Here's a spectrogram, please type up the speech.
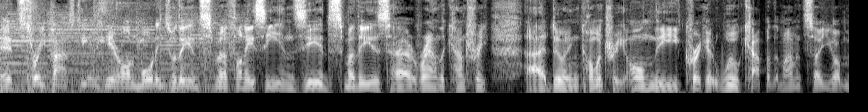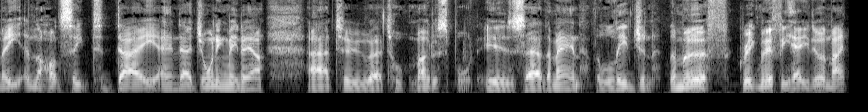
It's three past ten here on Mornings with Ian Smith on SENZ. Smithy is uh, around the country uh, doing commentary on the Cricket World Cup at the moment. So you got me in the hot seat today, and uh, joining me now uh, to uh, talk motorsport is uh, the man, the legend, the Murph, Greg Murphy. How you doing, mate?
